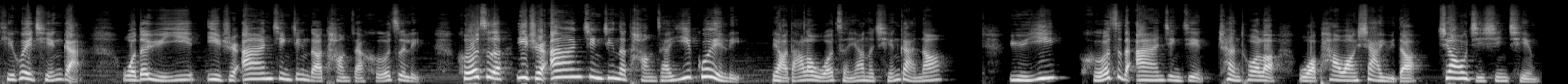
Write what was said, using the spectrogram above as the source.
体会情感，我的雨衣一直安安静静地躺在盒子里，盒子一直安安静静地躺在衣柜里，表达了我怎样的情感呢？雨衣、盒子的安安静静，衬托了我盼望下雨的。焦急心情。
